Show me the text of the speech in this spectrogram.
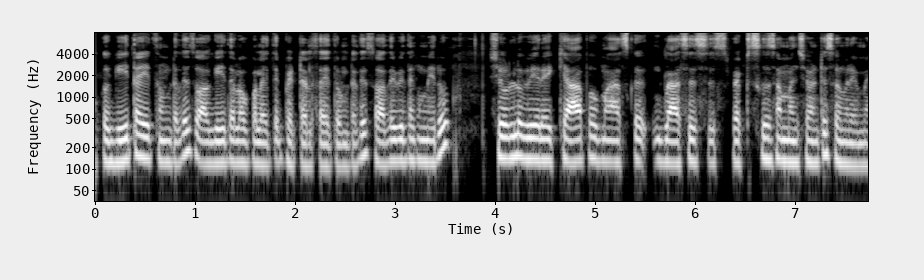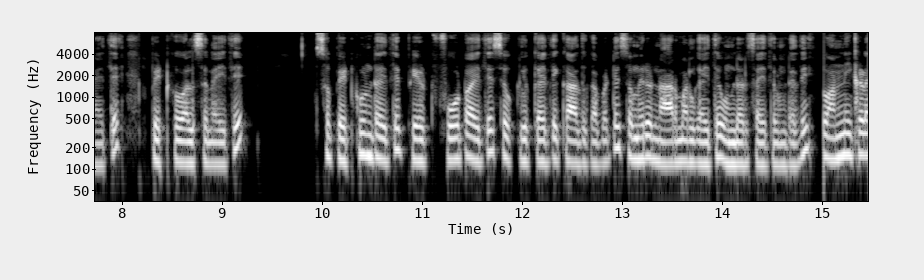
ఒక గీత అయితే ఉంటుంది. సో ఆ గీత లోపల అయితే పెట్టాల్సి అయితే ఉంటుంది. సో అదేవిధంగా మీరు షోల్డ్ వేరే క్యాప్ మాస్క్ గ్లాసెస్ స్పెక్ట్స్కి సంబంధించి అంటే సో మేము ఏమైతే పెట్టుకోవాల్సిన అయితే సో పెట్టుకుంటూ అయితే ఫోటో అయితే సో క్లిక్ అయితే కాదు కాబట్టి సో మీరు నార్మల్గా అయితే ఉండాల్సి అయితే ఉంటుంది. సో అన్ని ఇక్కడ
